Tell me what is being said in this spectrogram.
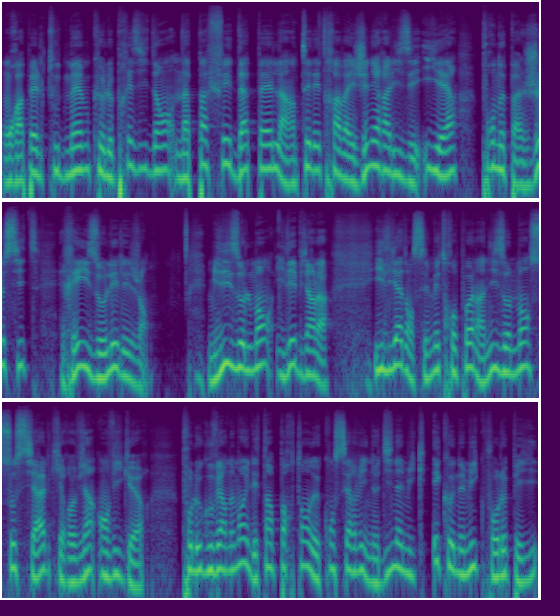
On rappelle tout de même que le président n'a pas fait d'appel à un télétravail généralisé hier pour ne pas, je cite, réisoler les gens. Mais l'isolement, il est bien là. Il y a dans ces métropoles un isolement social qui revient en vigueur. Pour le gouvernement, il est important de conserver une dynamique économique pour le pays.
